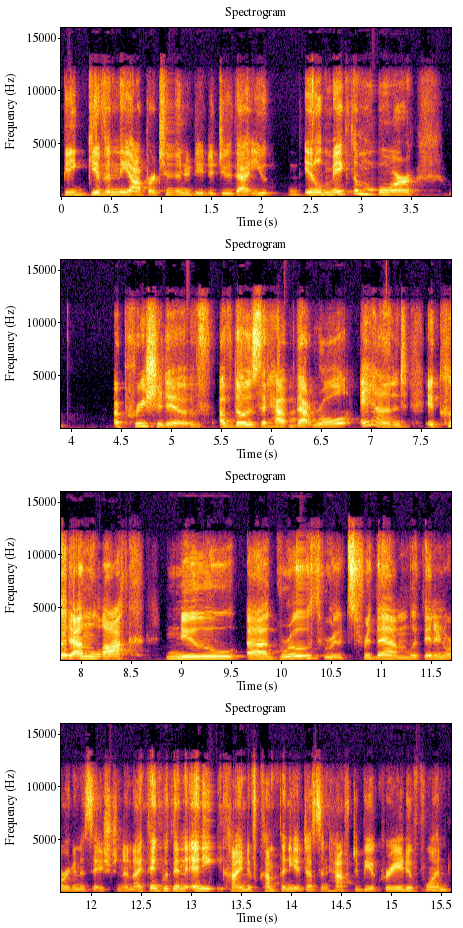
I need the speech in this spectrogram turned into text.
be given the opportunity to do that. You, it'll make them more appreciative of those that have that role, and it could unlock new uh, growth routes for them within an organization. And I think within any kind of company, it doesn't have to be a creative one.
